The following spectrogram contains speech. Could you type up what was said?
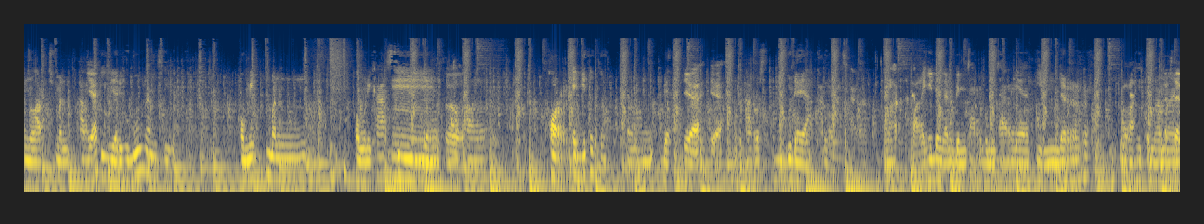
enlargement arti yeah. dari hubungan sih komitmen komunikasi hmm, hal-hal core kayak gitu tuh yang udah yeah, yeah. harus dibudayakan lah sekarang apalagi dengan gencar-gencarnya Tinder wah itu namanya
